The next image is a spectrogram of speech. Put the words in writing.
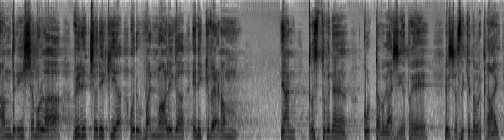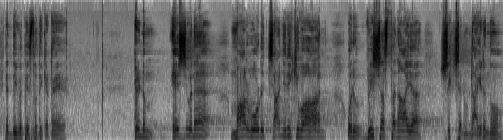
അന്തരീക്ഷമുള്ള വിരിച്ചൊരുക്കിയ ഒരു വൻമാളിക എനിക്ക് വേണം. ഞാൻ ക്രിസ്തുവിന് കൂട്ടവകാശി അത്രേ. വിശ്വസിക്കുന്നവർക്കായി ഞാൻ ദൈവത്തെ സ്തുതിക്കട്ടെ. വീണ്ടും യേശുവിന് മാർവോട് ചാഞ്ഞിരിക്കുവാൻ ഒരു വിശ്വസ്തനായ ശിക്ഷനുണ്ടായിരുന്നു.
